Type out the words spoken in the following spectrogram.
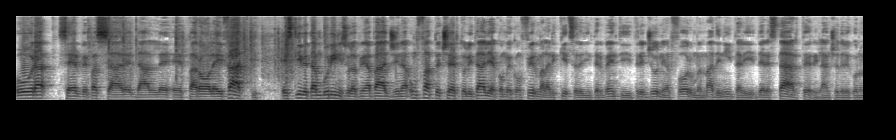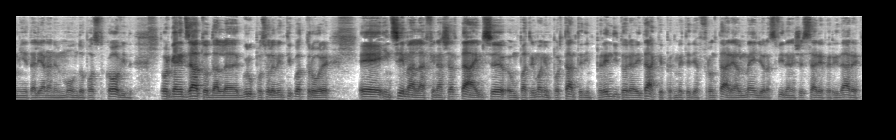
ora serve passare dalle eh, parole ai fatti. E scrive Tamburini sulla prima pagina, un fatto è certo, l'Italia, come conferma la ricchezza degli interventi di tre giorni al forum Made in Italy The Restart, il rilancio dell'economia italiana nel mondo post-Covid, organizzato dal gruppo Sole 24 Ore, e insieme alla Financial Times, un patrimonio importante di imprenditorialità che permette di affrontare al meglio la sfida necessaria per ridare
